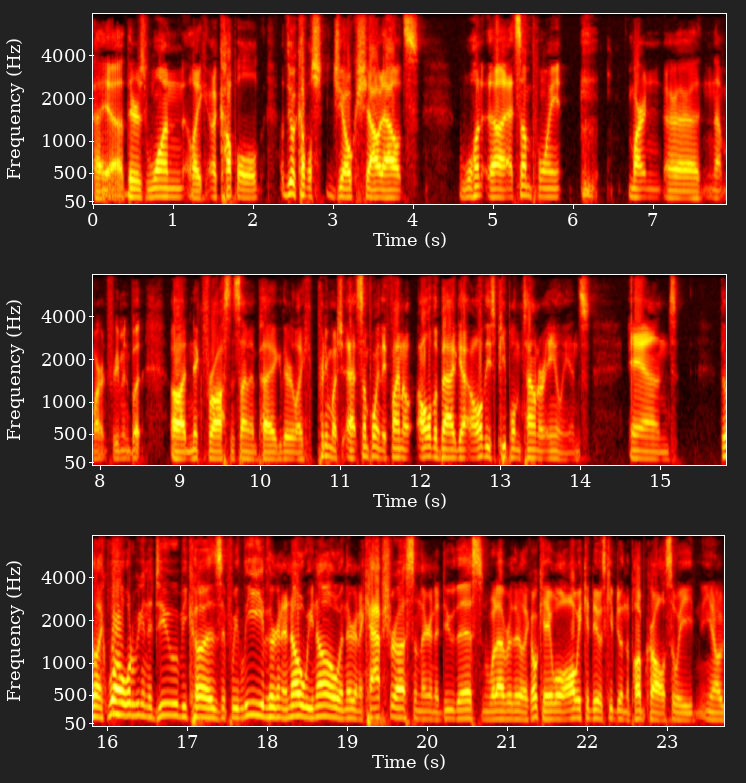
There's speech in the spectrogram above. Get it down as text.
I, uh, there's one like a couple. I'll do a couple sh- joke shout outs. One uh, at some point. Martin, uh, not Martin Freeman, but uh, Nick Frost and Simon Pegg. They're like pretty much at some point they find out all the bad guy, all these people in town are aliens, and they're like, well, what are we going to do? Because if we leave, they're going to know we know, and they're going to capture us, and they're going to do this and whatever. They're like, okay, well, all we can do is keep doing the pub crawl, so we, you know,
